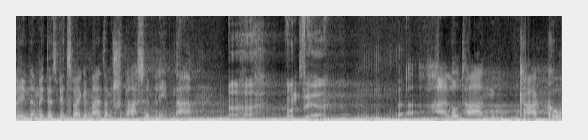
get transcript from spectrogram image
Problem damit, dass wir zwei gemeinsam Spaß im Leben haben. Aha. Und wer? Alotan Kako.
